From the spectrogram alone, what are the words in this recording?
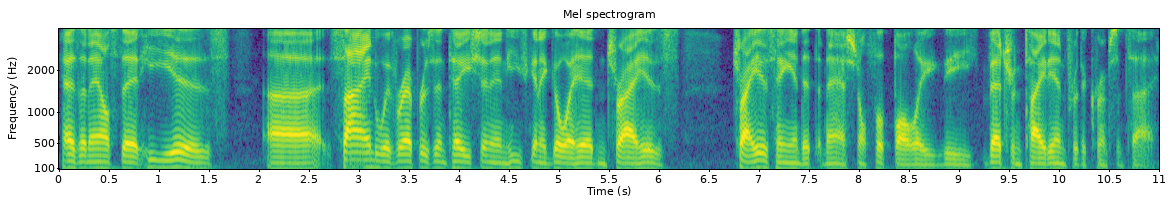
has announced that he is uh, signed with representation and he's going to go ahead and try his try his hand at the National Football League the veteran tight end for the Crimson Tide.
